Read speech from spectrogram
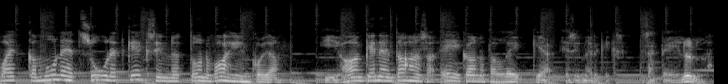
vaikka monet suuret keksinnöt on vahinkoja, ihan kenen tahansa ei kannata leikkiä esimerkiksi säteilyllä.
